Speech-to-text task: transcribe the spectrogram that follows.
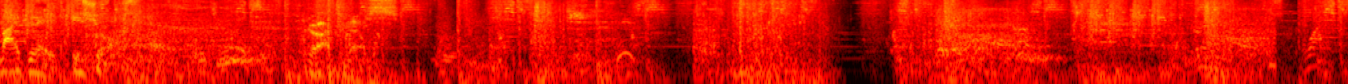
My blade is yours. Darkness. One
